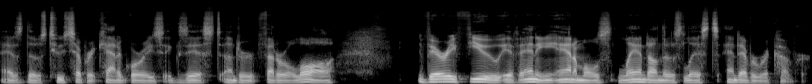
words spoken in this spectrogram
as those two separate categories exist under federal law, very few, if any, animals land on those lists and ever recover.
